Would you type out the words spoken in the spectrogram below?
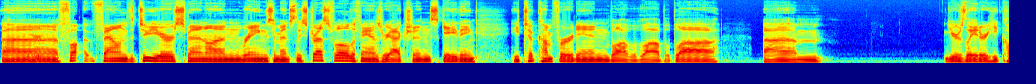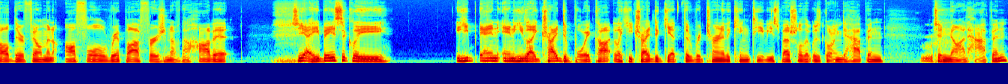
Uh, f- found the two years spent on rings immensely stressful. The fans' reaction scathing. He took comfort in blah blah blah blah blah. Um, years later, he called their film an awful rip-off version of The Hobbit. So yeah, he basically he and and he like tried to boycott, like he tried to get the Return of the King TV special that was going to happen to not happen.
